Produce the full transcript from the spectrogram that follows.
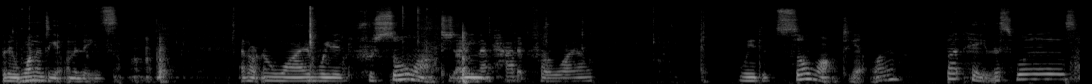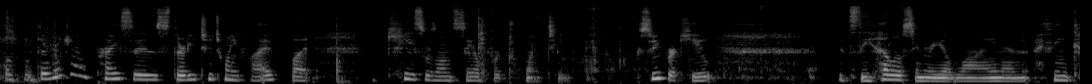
But I wanted to get one of these. I don't know why I've waited for so long. To, I mean, I've had it for a while. Waited so long to get one. But hey, this was the original price is $32.25, but the case was on sale for 20 Super cute. It's the Hello Sanrio line, and I think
